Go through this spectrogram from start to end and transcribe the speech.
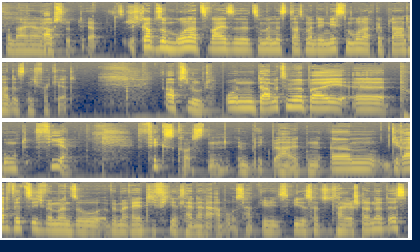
von daher. Absolut, ja. Ich glaube, so monatsweise zumindest, dass man den nächsten Monat geplant hat, ist nicht verkehrt. Absolut. Und damit sind wir bei äh, Punkt 4. Fixkosten im Blick behalten. Ähm, gerade witzig, wenn man so, wenn man relativ viele kleinere Abos hat, wie, wie das heutzutage Standard ist.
